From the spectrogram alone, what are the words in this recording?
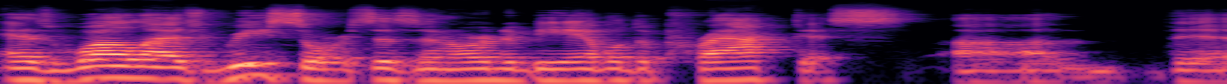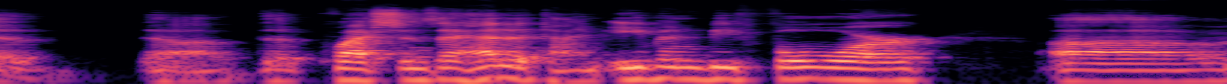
as well as resources in order to be able to practice uh, the uh, the questions ahead of time, even before uh,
